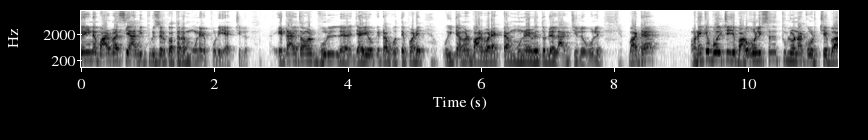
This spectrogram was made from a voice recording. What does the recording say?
জানি না, বারবার সে আদি পুরুষের কথাটা মনে পড়ে যাচ্ছিল। এটা হয়তো আমার ভুল যাই হোক এটা হতে পারে। ওইটা আমার বারবার একটা মনের ভেতরে লাগছিল বলে। বাট হ্যাঁ অনেকে বলছে যে বাহুবলীর সাথে তুলনা করছে বা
